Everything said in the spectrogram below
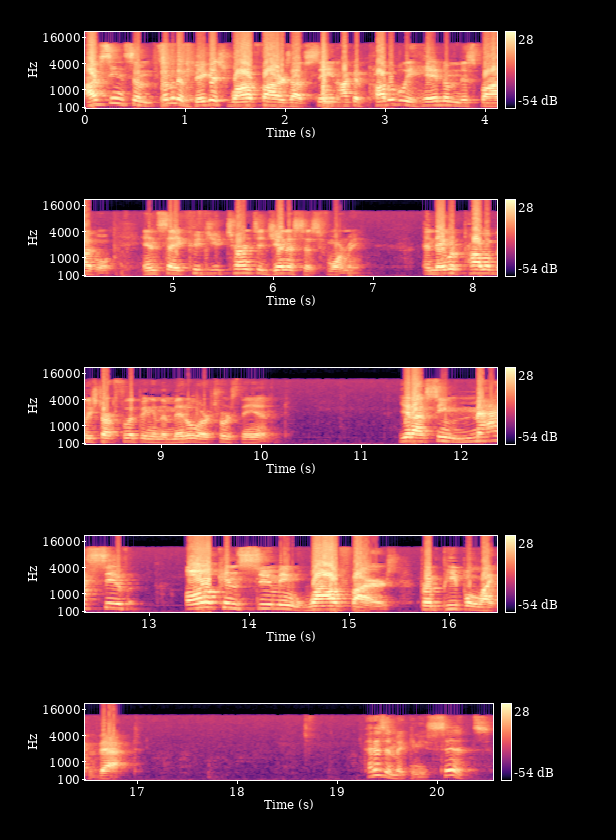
I've seen some some of the biggest wildfires I've seen. I could probably hand them this Bible and say, "Could you turn to Genesis for me?" And they would probably start flipping in the middle or towards the end. Yet I've seen massive all consuming wildfires from people like that. That doesn't make any sense.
